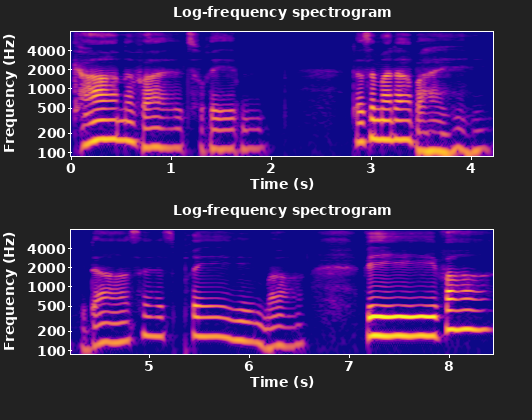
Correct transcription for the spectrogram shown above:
Karneval zu reden. Da sind wir dabei, das ist prima. Viva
